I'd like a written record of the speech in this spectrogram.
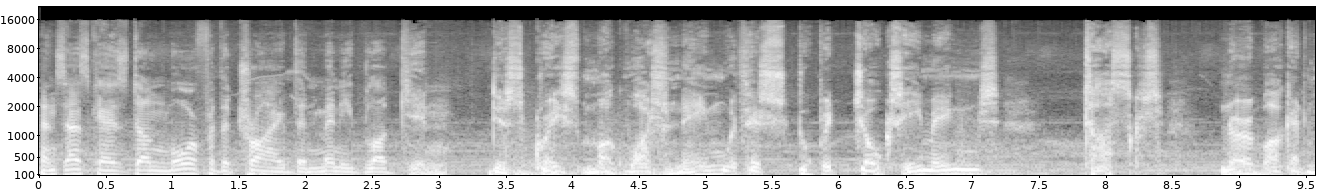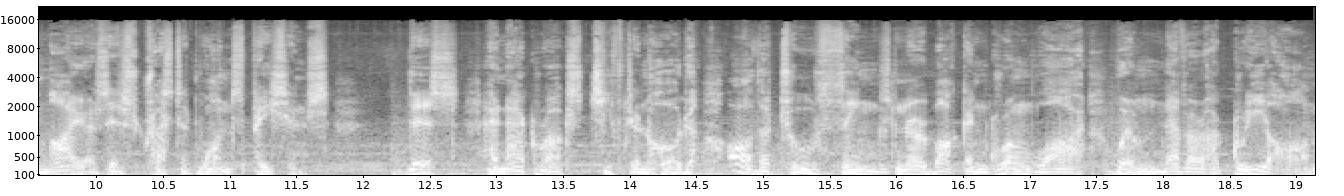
and Zazka has done more for the tribe than many Bloodkin. Disgrace Mugwa's name with his stupid jokes he mings? Tusks, Nurbok admires his trusted one's patience. This and Akrog's chieftainhood are the two things Nurbok and Grungwar will never agree on.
